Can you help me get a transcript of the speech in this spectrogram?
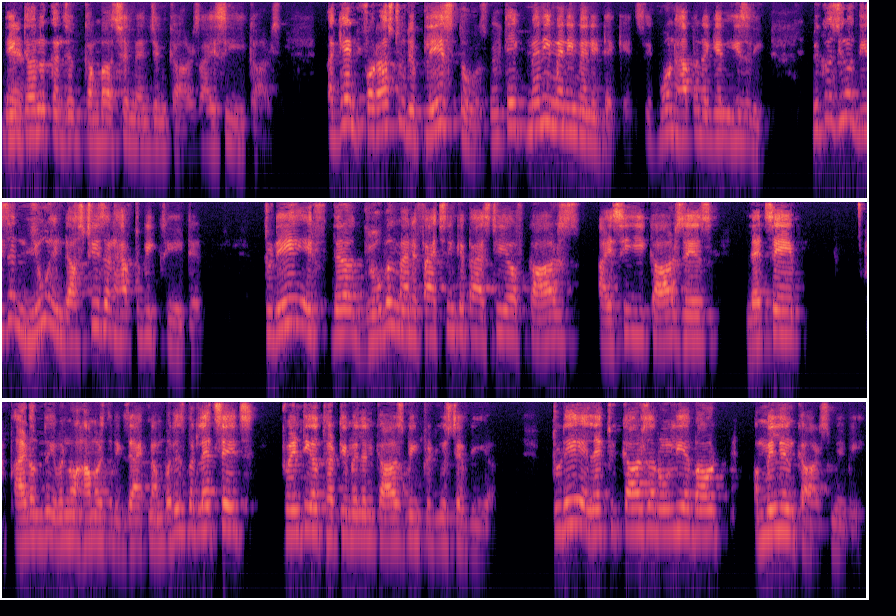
the yeah. internal combustion engine cars, ICE cars. Again, for us to replace those will take many, many, many decades. It won't happen again easily because, you know, these are new industries that have to be created. Today, if the global manufacturing capacity of cars, ICE cars is, let's say, I don't even know how much the exact number is, but let's say it's 20 or 30 million cars being produced every year Today, electric cars are only about a million cars, maybe.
